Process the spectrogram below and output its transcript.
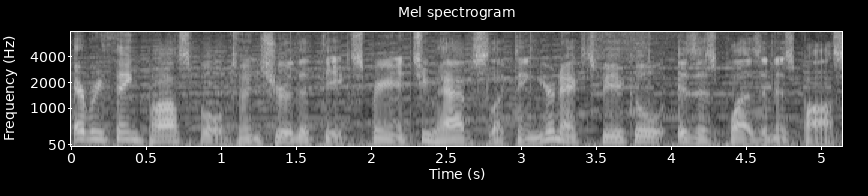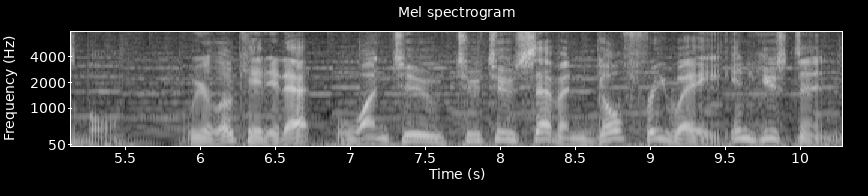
everything possible to ensure that the experience you have selecting your next vehicle is as pleasant as possible. We are located at 12227 Gulf Freeway in Houston.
